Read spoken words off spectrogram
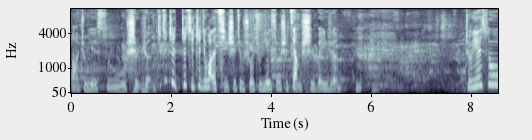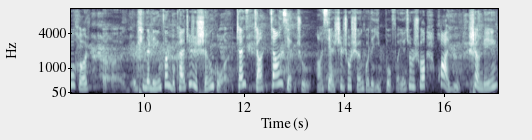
啊，主耶稣是人。这这这这其实这句话的启示就是说，主耶稣是降世为人。嗯，主耶稣和呃神的灵分不开，这是神国彰彰彰显出啊显示出神国的一部分。也就是说，话语圣灵。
